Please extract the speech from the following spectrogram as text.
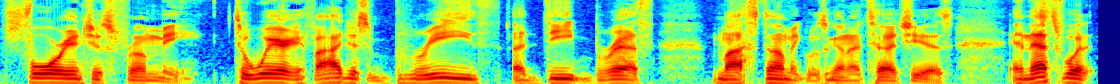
four inches from me to where if I just breathed a deep breath, my stomach was going to touch his. And that's what,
